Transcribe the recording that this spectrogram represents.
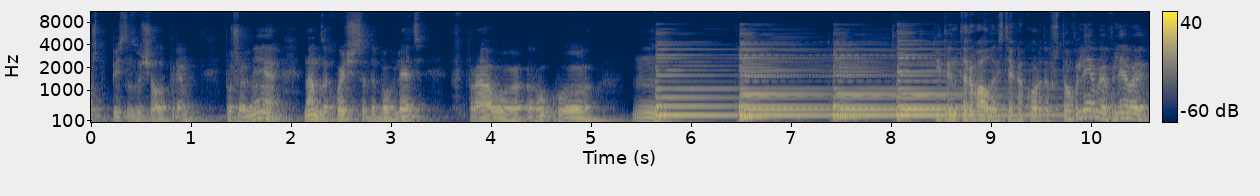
Того, чтобы песня звучала прям пожирнее, нам захочется добавлять в правую руку Какие-то интервалы из тех аккордов, что в левой, в левой.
